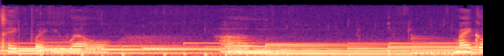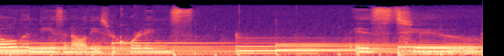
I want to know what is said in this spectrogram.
Take what you will. Um, my goal in these and all these recordings is to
